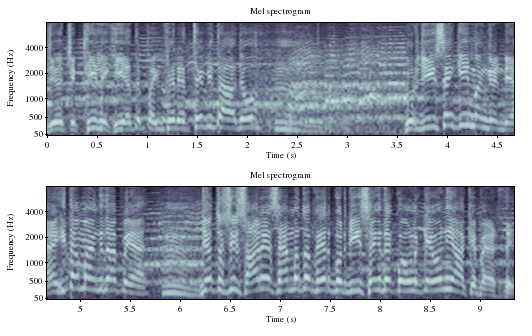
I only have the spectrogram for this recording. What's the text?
ਜੇ ਉਹ ਚਿੱਠੀ ਲਿਖੀ ਹੈ ਤੇ ਭਾਈ ਫਿਰ ਇੱਥੇ ਵੀ ਤਾਂ ਆ ਜਾਓ। ਗੁਰਜੀਤ ਸਿੰਘ ਕੀ ਮੰਗਣ ਡਿਆ? ਇਹੀ ਤਾਂ ਮੰਗਦਾ ਪਿਆ। ਜੇ ਤੁਸੀਂ ਸਾਰੇ ਸਹਿਮਤ ਹੋ, ਫਿਰ ਗੁਰਜੀਤ ਸਿੰਘ ਦੇ ਕੋਲ ਕਿਉਂ ਨਹੀਂ ਆ ਕੇ ਬੈਠਦੇ?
